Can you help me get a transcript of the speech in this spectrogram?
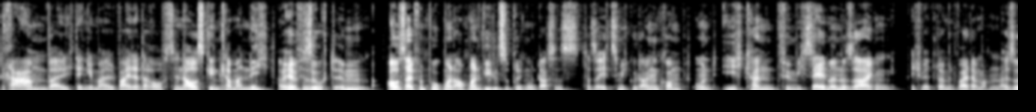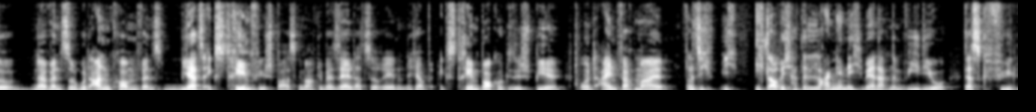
Rahmen, weil ich denke mal, weiter darauf hinausgehen kann man nicht. Aber ich habe versucht, im, außerhalb von Pokémon auch mal ein Video zu bringen und das ist tatsächlich ziemlich gut angekommen. Und ich kann für mich selber nur sagen, ich werde damit weitermachen. Also, ne, wenn es so gut ankommt, wenn es mir hat es extrem viel Spaß gemacht, über Zelda zu reden. Ich habe extrem Bock auf dieses Spiel und einfach mal, also ich, ich, ich glaube, ich hatte lange nicht mehr nach einem Video das Gefühl,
